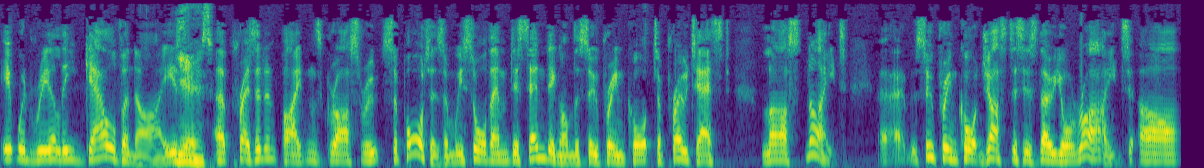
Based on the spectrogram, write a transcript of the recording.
it would really galvanize yes. uh, President Biden's grassroots supporters. And we saw them descending on the Supreme Court to protest last night. Uh, Supreme Court justices, though you're right, are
